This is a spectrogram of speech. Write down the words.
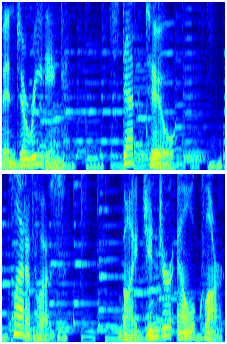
into reading. Step 2 Platypus by Ginger L. Clark.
